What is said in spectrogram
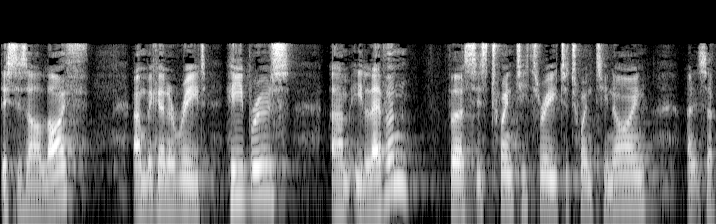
This is our life. And we're going to read Hebrews um, 11, verses 23 to 29. And it's a,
